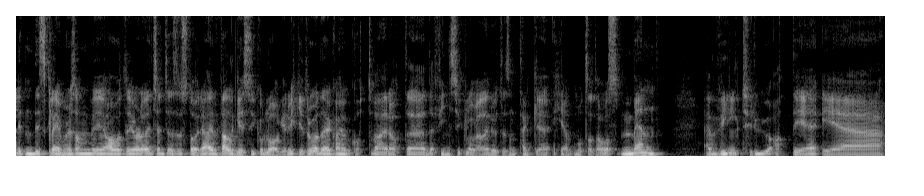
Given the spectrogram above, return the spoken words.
liten disclaimer som vi av og til gjør. Det, kjent, så står jeg 'velger psykologer å ikke tro'. Det kan jo godt være at det finnes psykologer der ute som tenker helt motsatt av oss. Men jeg vil tro at det er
